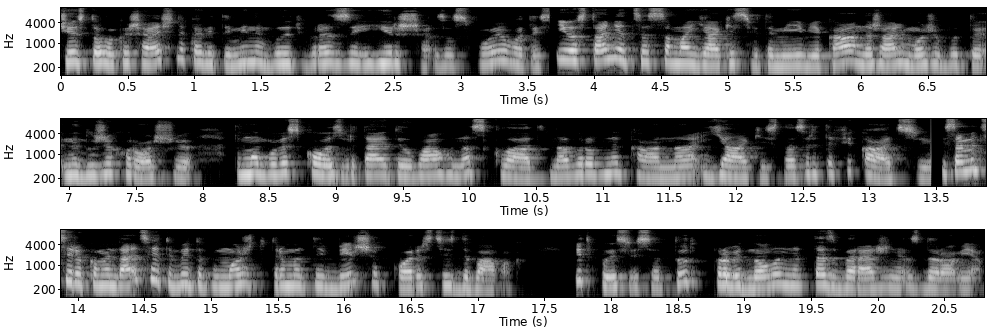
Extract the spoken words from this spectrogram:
чистого кишечника вітаміни будуть в рази гірше засвоюватись. І останнє це сама якість вітамінів, яка, на жаль, може бути не дуже хорошою. Тому обов'язково звертайте увагу на склад, на виробника, на якість, на сертифікацію. І саме ці рекомендації тобі допоможуть отримати більше користі з добавок. Підписуйся тут про відновлення та збереження здоров'я.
